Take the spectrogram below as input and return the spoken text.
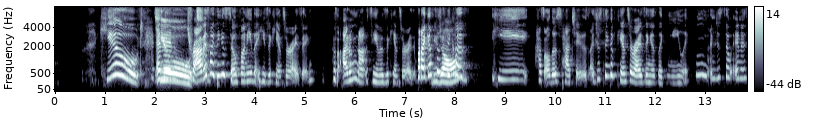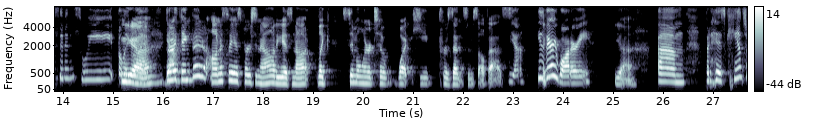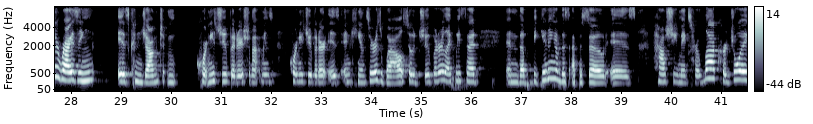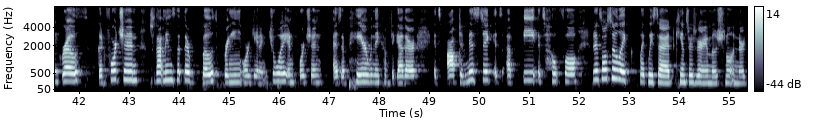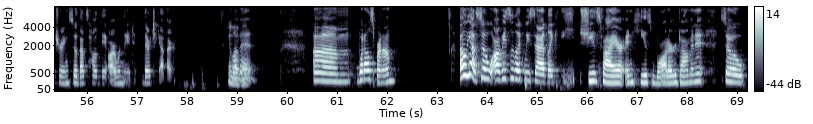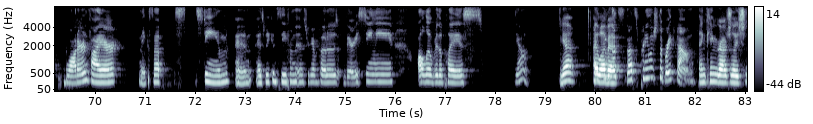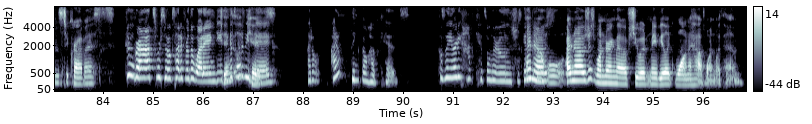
Cute. And then Cute. Travis, I think, is so funny that he's a Cancer rising because I do not see him as a Cancer rising. But I guess You that's don't? because he has all those tattoos. I just think of Cancer rising as like me, like "Mm, I'm just so innocent and sweet. But like, yeah. when- But I yeah. think that honestly his personality is not like similar to what he presents himself as. yeah, he's Like- very watery. Yeah. Um, but his Cancer rising is conjunct m- Kourtney's Jupiter, so that means Kourtney's Jupiter is in Cancer as well. So Jupiter, like we said in the beginning of this episode, is how she makes her luck, her joy, growth, good fortune. So that means that they're both bringing organic joy and fortune as a pair when they come together. It's optimistic, it's upbeat, it's hopeful, and it's also like like we said, Cancer is very emotional and nurturing. So that's how they are when they t- they're together. I love, it. Um, what else, Brenna? Oh yeah, so obviously, like we said, like he, she's fire and he's water dominant. So water and fire makes up s- steam, and as we can see from the Instagram photos, very steamy, all over the place. Yeah, Yeah. I, love think it. That's that's pretty much the breakdown. And congratulations to Kravis. Congrats! We're so excited for the wedding. Do you Do think it's going to be kids? big? I don't. I don't think they'll have kids because they already have kids on their own, and she's getting I know. I kind of old. I know. I was just wondering though if she would maybe like want to have one with him,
